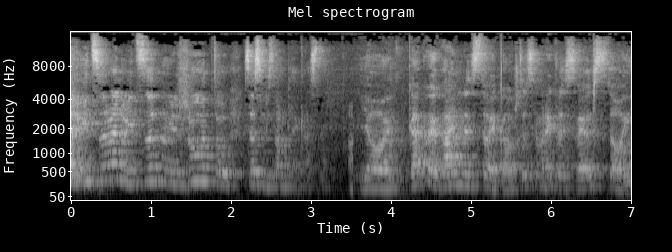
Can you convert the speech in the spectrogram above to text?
I crvenu, i crnu, i žutu, sve su mi stvarno prekrasne. Joj, kako je haljina stoji, kao što sam rekla sve stoji,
